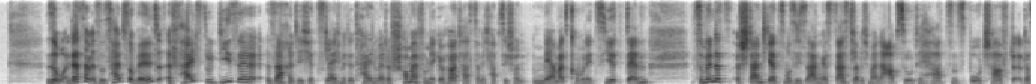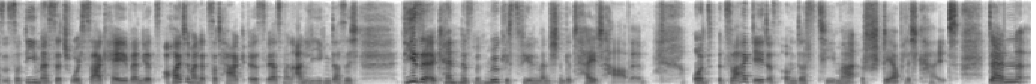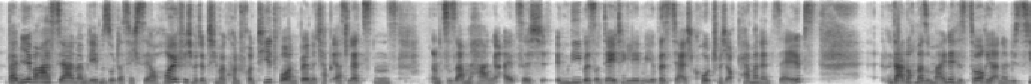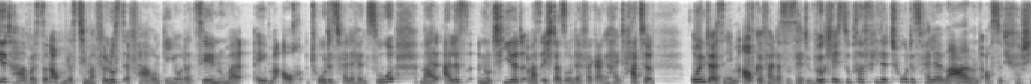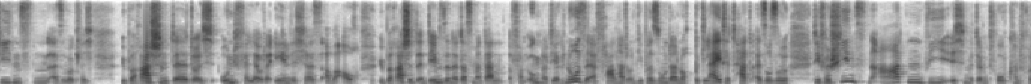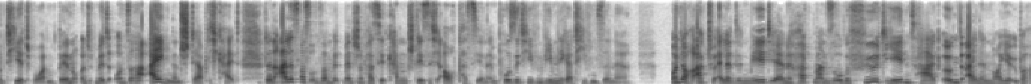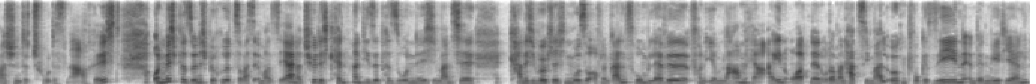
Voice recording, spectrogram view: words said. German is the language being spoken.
So, und deshalb ist es halb so wild. Falls du diese Sache, die ich jetzt gleich mit dir teilen werde, schon mal von mir gehört hast, denn ich habe sie schon mehrmals kommuniziert, denn Zumindest Stand jetzt muss ich sagen, ist das, glaube ich, meine absolute Herzensbotschaft. Das ist so die Message, wo ich sage, hey, wenn jetzt heute mein letzter Tag ist, wäre es mein Anliegen, dass ich diese Erkenntnis mit möglichst vielen Menschen geteilt habe. Und zwar geht es um das Thema Sterblichkeit. Denn bei mir war es ja in meinem Leben so, dass ich sehr häufig mit dem Thema konfrontiert worden bin. Ich habe erst letztens im Zusammenhang, als ich im Liebes- und Datingleben, ihr wisst ja, ich coach mich auch permanent selbst, da nochmal so meine Historie analysiert habe und es dann auch um das Thema Verlusterfahrung ging oder zählen nun mal eben auch Todesfälle hinzu, mal alles notiert, was ich da so in der Vergangenheit hatte. Und da ist mir eben aufgefallen, dass es halt wirklich super viele Todesfälle waren und auch so die verschiedensten, also wirklich überraschende durch Unfälle oder ähnliches, aber auch überraschend in dem Sinne, dass man dann von irgendeiner Diagnose erfahren hat und die Person dann noch begleitet hat. Also so die verschiedensten Arten, wie ich mit dem Tod konfrontiert worden bin und mit unserer eigenen Sterblichkeit. Denn alles, was unseren Mitmenschen passiert, kann schließlich auch passieren, im positiven wie im negativen Sinne. Und auch aktuell in den Medien hört man so gefühlt jeden Tag irgendeine neue überraschende Todesnachricht. Und mich persönlich berührt sowas immer sehr. Natürlich kennt man diese Person nicht. Manche kann ich wirklich nur so auf einem ganz hohen Level von ihrem Namen her einordnen oder man hat sie mal irgendwo gesehen in den Medien.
